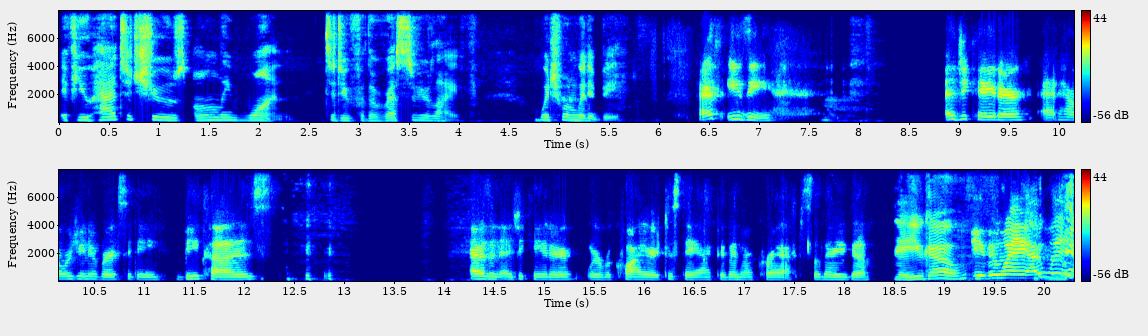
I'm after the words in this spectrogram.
if you had to choose only one to do for the rest of your life, which one would it be? That's easy educator at Howard University because as an educator, we're required to stay active in our craft. So there you go. There you go. Either way, I win.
